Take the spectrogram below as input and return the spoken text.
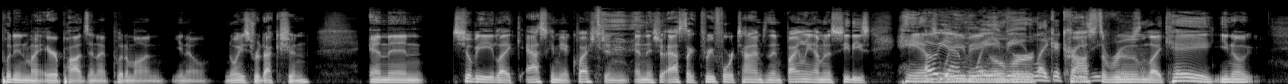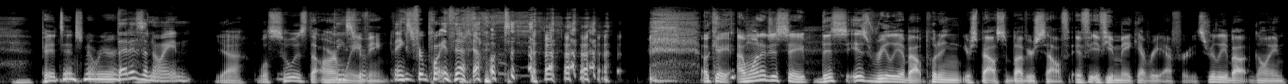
put in my AirPods and I put them on, you know, noise reduction, and then. She'll be like asking me a question, and then she'll ask like three, four times, and then finally I'm going to see these hands Oh, yeah, waving, waving over like across the room, person. like, "Hey, you know, pay attention over here." That is annoying. Yeah. Well, so is the arm Thanks waving. For, thanks for pointing that out. okay. I want to just say this is really about putting your spouse above yourself. If, if you make every effort, it's really about going.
